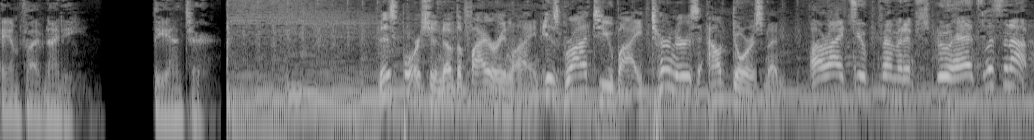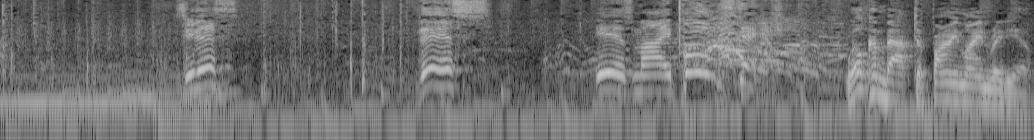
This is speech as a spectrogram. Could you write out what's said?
AM 590. The answer. This portion of the firing line is brought to you by Turner's Outdoorsman. All right, you primitive screwheads, listen up. See this? This is my boomstick. Welcome back to Firing Line Radio.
